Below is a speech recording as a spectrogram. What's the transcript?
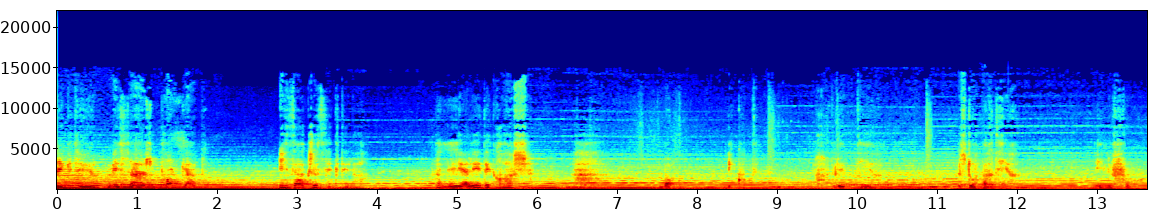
Lecture, message 34. Isaac, je sais que t'es là. Allez, allez, décroche. Ah. Bon, écoute, je voulais te dire, je dois partir. Il le faut.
